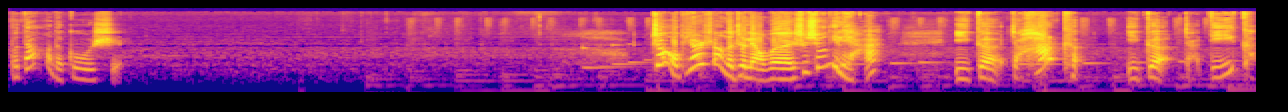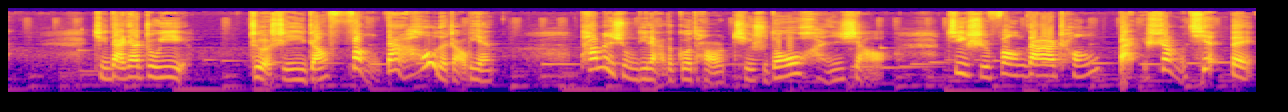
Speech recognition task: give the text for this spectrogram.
不到的故事。照片上的这两位是兄弟俩，一个叫哈克。一个叫迪克，请大家注意，这是一张放大后的照片。他们兄弟俩的个头其实都很小，即使放大成百上千倍，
